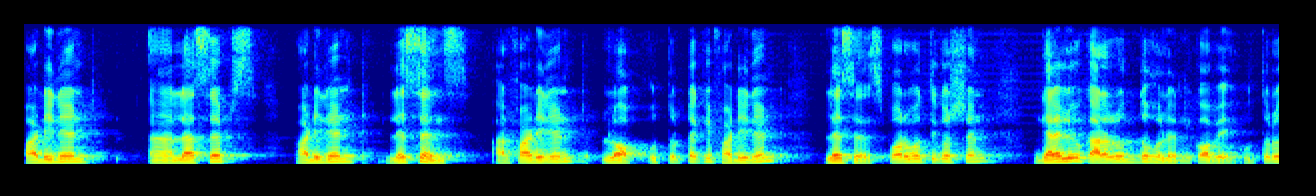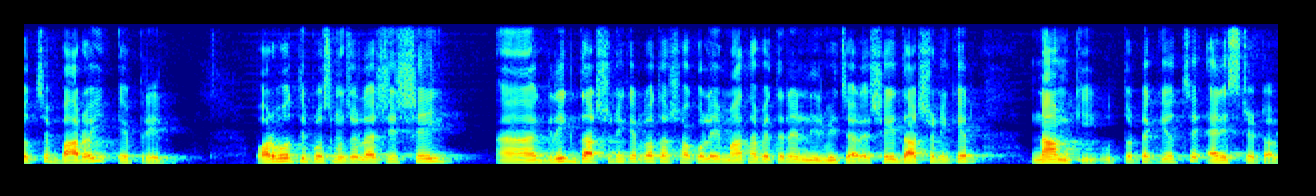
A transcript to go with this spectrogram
ফার্ডিনেন্ট ল্যাসেপস ফার্ডিনেন্ট লেসেন্স আর ফার্ডিনেন্ট লক। উত্তরটা কি? Ferdinand Lesseps. পরবর্তী কোশ্চেন গ্যালিলিও কারারুদ্ধ হলেন কবে? উত্তর হচ্ছে বারোই এপ্রিল। পরবর্তী প্রশ্ন চলে আসি, সেই গ্রিক দার্শনিকের কথা সকলেই মাথা পেতেনের নির্বিচারে। সেই দার্শনিকের নাম কি? উত্তরটা কি হচ্ছে? অ্যারিস্টটল।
